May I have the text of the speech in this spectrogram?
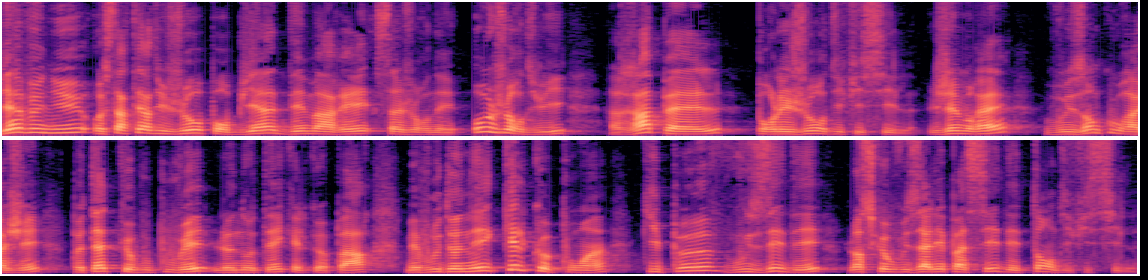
Bienvenue au Starter du jour pour bien démarrer sa journée. Aujourd'hui, rappel pour les jours difficiles. J'aimerais vous encourager, peut-être que vous pouvez le noter quelque part, mais vous donner quelques points qui peuvent vous aider lorsque vous allez passer des temps difficiles.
